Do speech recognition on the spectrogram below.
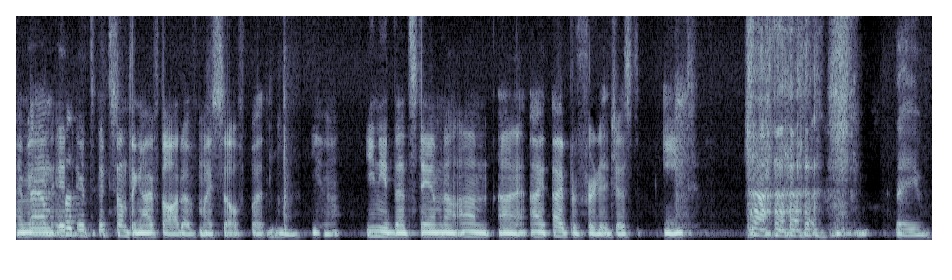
I mean, Um, it, but- it's it's something I've thought of myself, but Mhm. you know, you need that stamina. Um, I, I I prefer to just eat. Same.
